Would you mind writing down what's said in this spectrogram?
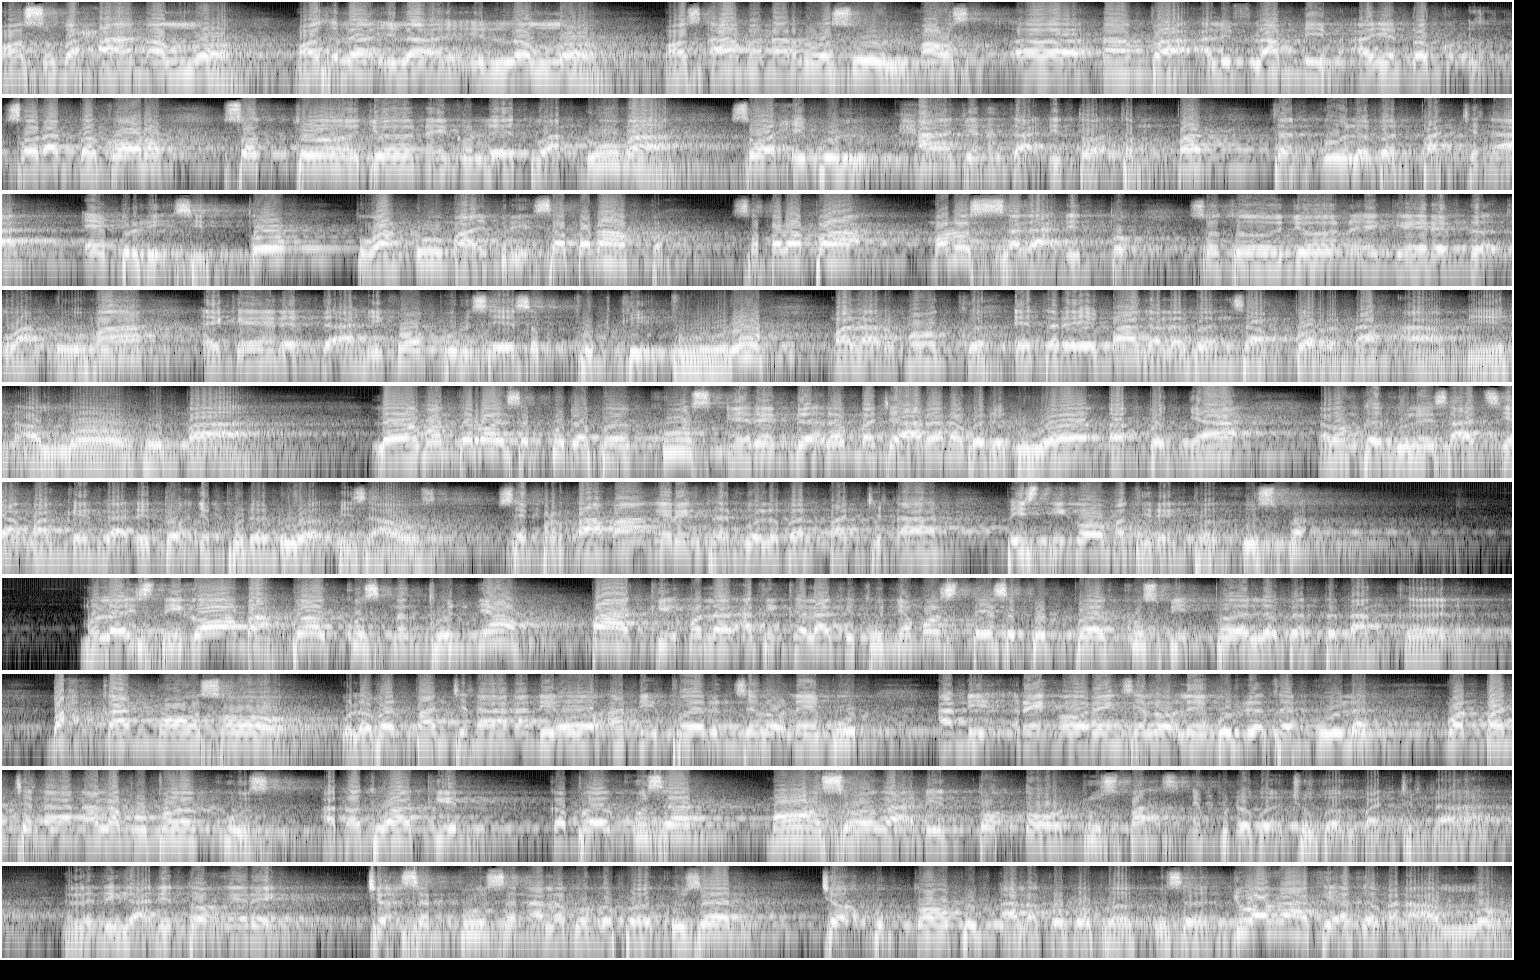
Mau subhanallah. Mau la ilaha illallah. Maus amanar rasul. Maus uh, napa? Alif lam mim. Ayat bak surat baqarah. Satu je naikul tuan rumah sahibul hajan enggak di tempat dan kula ban pancenan ebri situng tuan rumah. Ebri siapa napa? Siapa napa? Manusia gak ditok setuju ekerem dek tuan rumah ekerem dek ahli kopur saya sebut ki puru malar moga eterema galaban sampurna. Amin Allahumma. Lamun terus sebut bagus ngereng dak ram macara na ada dua? Uh, banyak nawang dan gule saat siang makin gak ditok nyebut ada dua bisa aus saya pertama ngereng dan gule ban pancenan istiqomah tireng bagus pak. Mulai istiqomah bagus nentunya pagi mulai atika lagi tunya mesti sebut bagus bi peleban tetangken bahkan moso gula ban pancenan andi oh andi pereng selok lebur andi reng orang selok lebur datang gula. Mon pancenan ala ko bagus. Atau tuakin kebagusan moso gak ditok todus pak? Nyepuda bak coba pancenan nalan gak ditok ngereng cek senpusan ala ko kebagusan cek buk tobuk ala ko kebagusan juang lagi agama Allah.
